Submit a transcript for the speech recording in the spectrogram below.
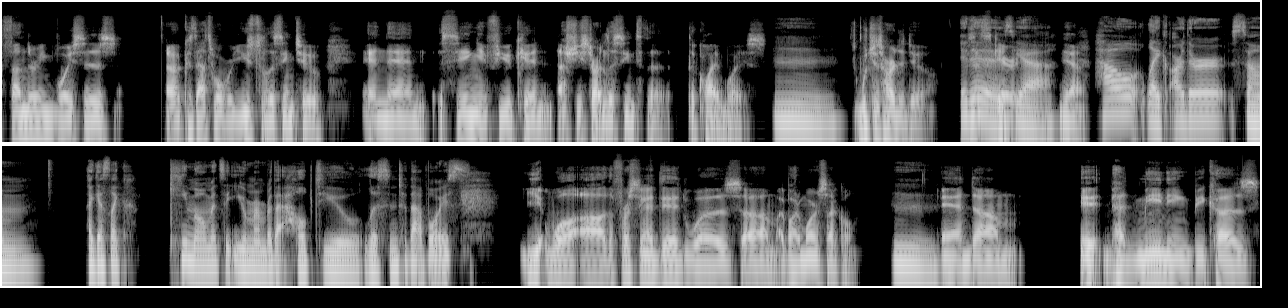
thundering voices because that's what we're used to listening to, and then seeing if you can actually start listening to the the quiet voice, Mm. which is hard to do. It is, scary. yeah. Yeah. How like are there some I guess like key moments that you remember that helped you listen to that voice? Yeah. Well, uh, the first thing I did was um, I bought a motorcycle. Mm. and um, it had meaning because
